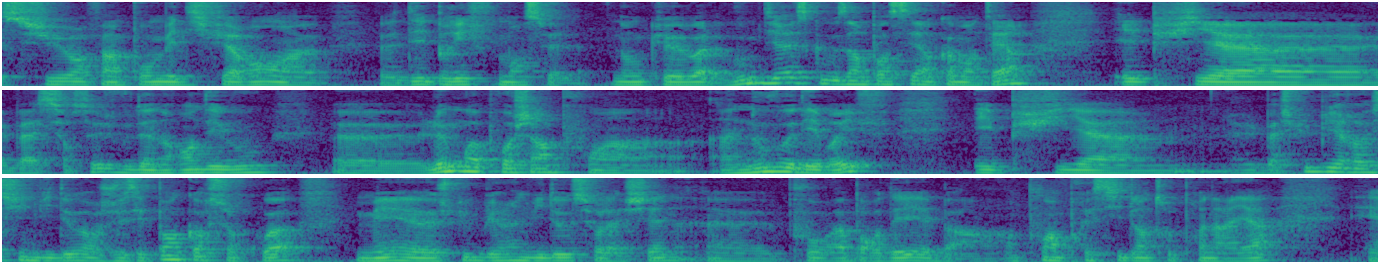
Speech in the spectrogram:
sur, enfin, pour mes différents débriefs mensuels. Donc voilà, vous me direz ce que vous en pensez en commentaire. Et puis, bah, sur ce, je vous donne rendez-vous le mois prochain pour un, nouveau débrief. Et puis, euh, bah, je publierai aussi une vidéo, alors je ne sais pas encore sur quoi, mais euh, je publierai une vidéo sur la chaîne pour aborder bah, un point précis de l'entrepreneuriat. Et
